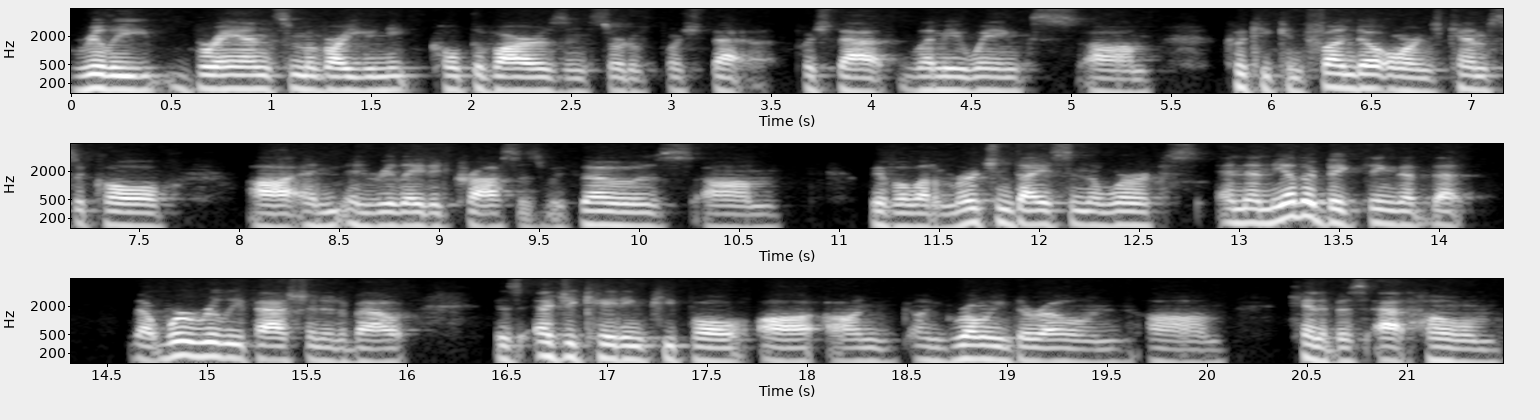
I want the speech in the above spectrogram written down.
really brand some of our unique cultivars and sort of push that push that Lemmy Winks, um, Cookie Confundo, Orange Chemsicle, uh, and, and related crosses with those. Um, we have a lot of merchandise in the works, and then the other big thing that that that we're really passionate about is educating people uh, on on growing their own um, cannabis at home.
